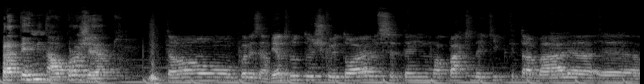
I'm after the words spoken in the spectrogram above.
para terminar o projeto. Então, por exemplo, dentro do escritório você tem uma parte da equipe que trabalha, é,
